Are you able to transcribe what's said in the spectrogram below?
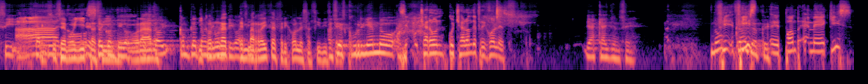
sí. Ah, su cebollita no, Estoy así, contigo. dorada. Estoy Y con una contigo. Así, embarradita de frijoles así. así discreta. escurriendo. Así, cucharón, cucharón de frijoles. Ya cállense. No, Fi- Fist eh, Pump MX.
